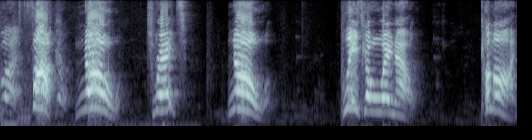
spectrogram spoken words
but. Fuck! No! Trent! No! Please go away now! Come on!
